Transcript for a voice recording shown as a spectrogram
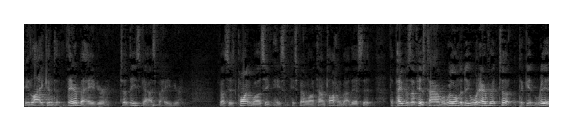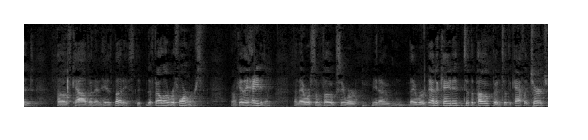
He likened their behavior to these guys' behavior. Because his point was, he, he spent a lot of time talking about this, that the papists of his time were willing to do whatever it took to get rid of Calvin and his buddies, the, the fellow reformers. Okay, they hated him. And there were some folks who were, you know, they were dedicated to the Pope and to the Catholic Church,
